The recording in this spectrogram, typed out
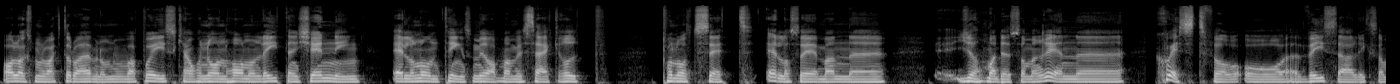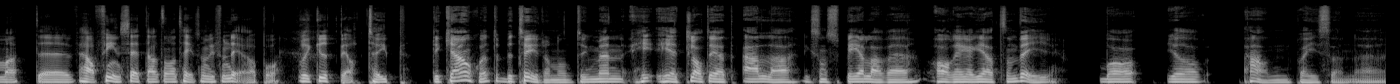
A-lagsmålvakter då, även om de var på is, kanske någon har någon liten känning eller någonting som gör att man vill säkra upp på något sätt. Eller så är man, eh, gör man det som en ren gest för att eh, visa liksom att eh, här finns ett alternativ som vi funderar på. Ryck upp er, typ. Det kanske inte betyder någonting men he helt klart är att alla liksom, spelare har reagerat som vi. Vad gör han på isen? Eh,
